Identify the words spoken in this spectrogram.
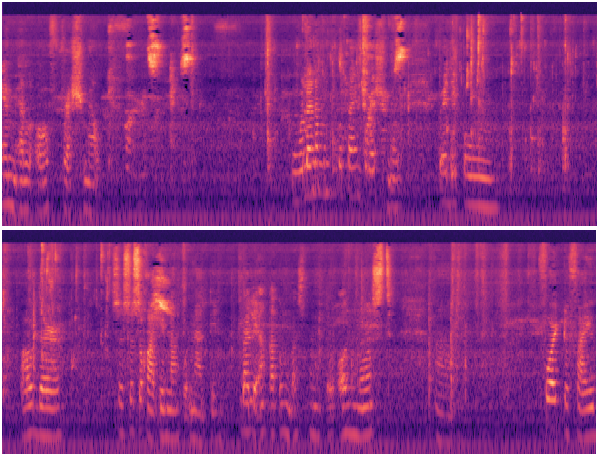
ml of fresh milk. Kung wala naman po tayong fresh milk, pwede pong powder. So, susukatin lang po natin. Bali, ang katumbas po nito, almost uh, 4 to 5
